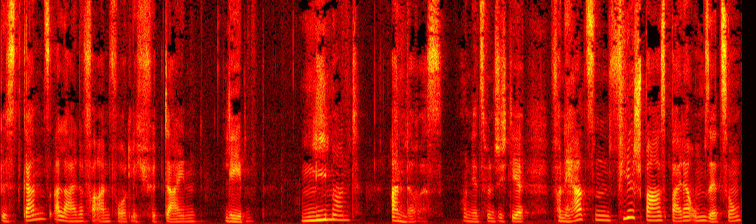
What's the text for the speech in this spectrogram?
bist ganz alleine verantwortlich für dein Leben. Niemand anderes. Und jetzt wünsche ich dir von Herzen viel Spaß bei der Umsetzung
